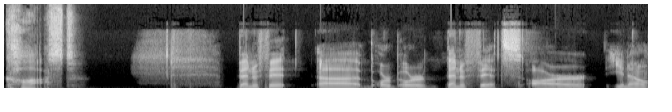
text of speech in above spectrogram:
cost? Benefit uh, or or benefits are you know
